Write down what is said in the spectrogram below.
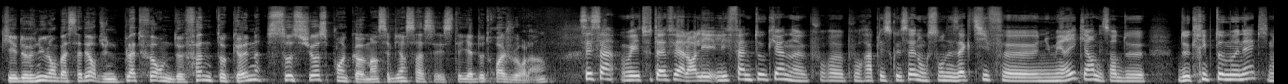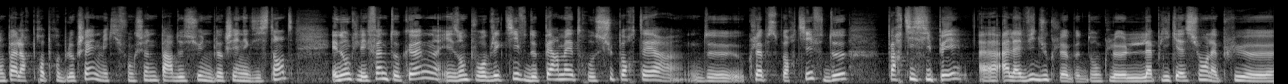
qui est devenu l'ambassadeur d'une plateforme de fan tokens, socios.com. Hein, c'est bien ça, c'était il y a 2-3 jours là. Hein. C'est ça, oui, tout à fait. Alors les, les fan tokens, pour, euh, rappeler ce que c'est, donc sont des actifs euh, numériques, des sortes de, de crypto-monnaies qui n'ont pas leur propre blockchain, mais qui fonctionnent par-dessus une blockchain existante. Et donc les fan tokens, ils ont pour objectif de permettre aux supporters de clubs sportifs de participer à la vie du club. Donc l'application la plus euh,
